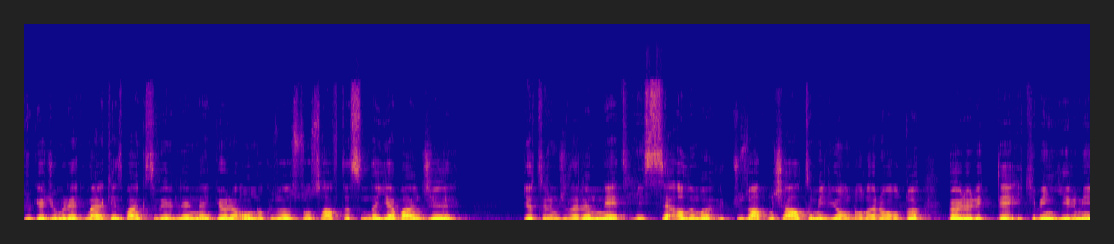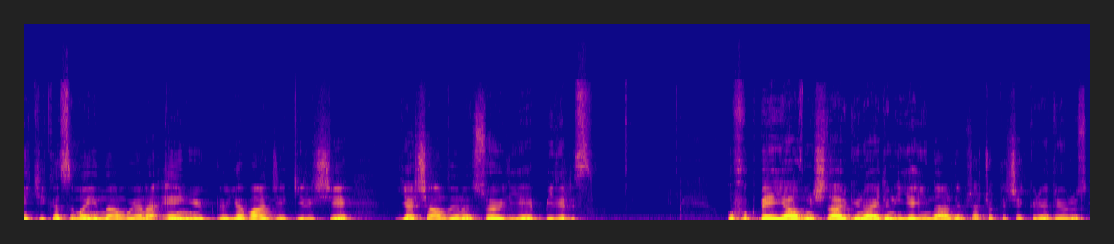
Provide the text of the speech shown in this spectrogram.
Türkiye Cumhuriyet Merkez Bankası verilerine göre 19 Ağustos haftasında yabancı yatırımcıların net hisse alımı 366 milyon dolar oldu. Böylelikle 2022 Kasım ayından bu yana en yüklü yabancı girişi yaşandığını söyleyebiliriz. Ufuk Bey yazmışlar. Günaydın iyi yayınlar demişler. Çok teşekkür ediyoruz.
